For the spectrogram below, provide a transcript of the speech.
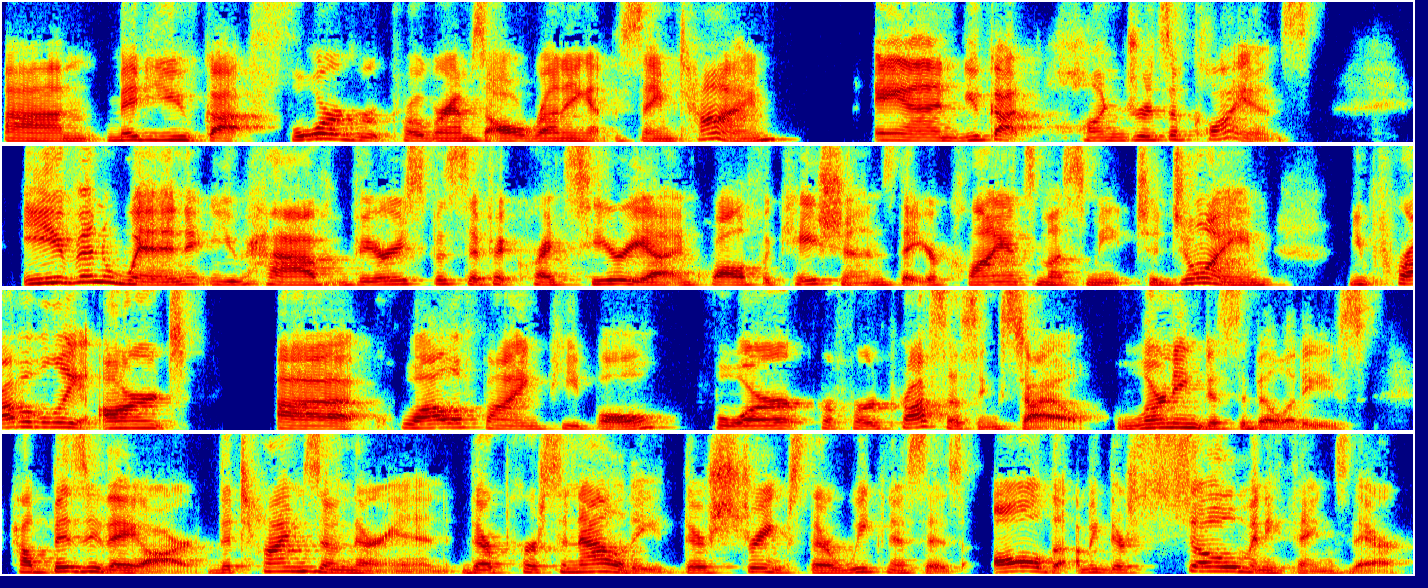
Um, maybe you've got four group programs all running at the same time and you've got hundreds of clients. Even when you have very specific criteria and qualifications that your clients must meet to join, you probably aren't uh, qualifying people for preferred processing style, learning disabilities, how busy they are, the time zone they're in, their personality, their strengths, their weaknesses, all the, I mean, there's so many things there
